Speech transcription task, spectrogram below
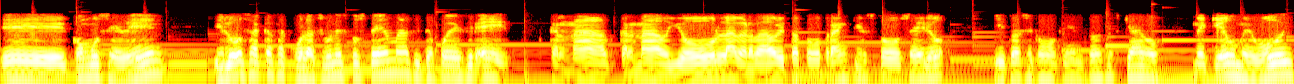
eh, cómo se ven, y luego sacas a colación estos temas y te puede decir, hey, calmado, calmado, yo la verdad ahorita todo tranquilo, todo serio, y tú haces como que entonces, ¿qué hago? ¿Me quedo, me voy?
